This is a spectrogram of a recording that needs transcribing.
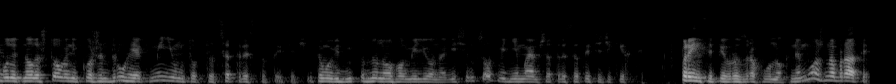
будуть налаштовані кожен другий як мінімум, тобто це 300 тисяч. І тому від 1 мільйона 800 віднімаємо ще 300 тисяч, яких в принципі в розрахунок не можна брати.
